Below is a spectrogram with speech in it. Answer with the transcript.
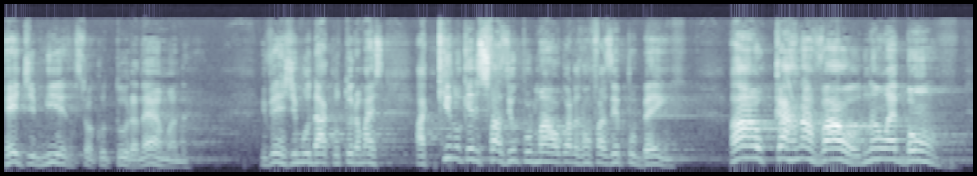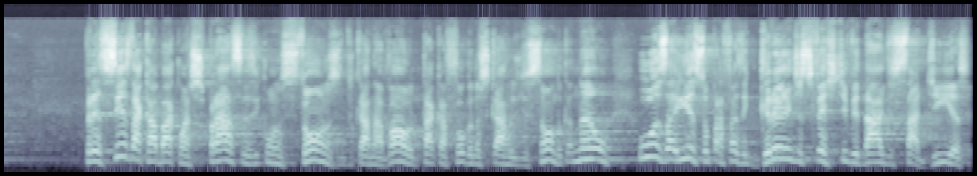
redimir sua cultura, né, Amanda? Em vez de mudar a cultura, mas aquilo que eles faziam por mal, agora vão fazer por bem. Ah, o carnaval não é bom. Precisa acabar com as praças e com os sons do carnaval, taca fogo nos carros de som? Do... Não, usa isso para fazer grandes festividades sadias,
